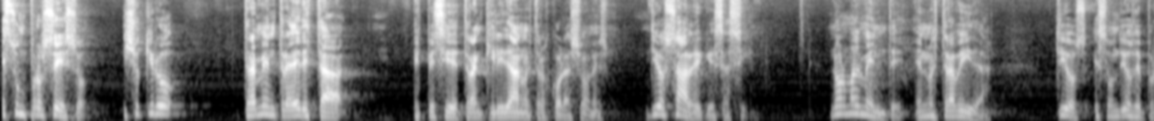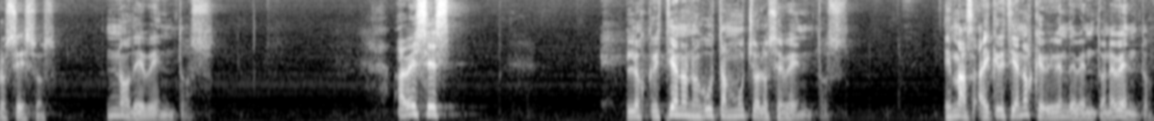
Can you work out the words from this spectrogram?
Es un proceso. Y yo quiero también traer esta especie de tranquilidad a nuestros corazones. Dios sabe que es así. Normalmente en nuestra vida, Dios es un Dios de procesos, no de eventos. A veces los cristianos nos gustan mucho los eventos. Es más, hay cristianos que viven de evento en evento.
